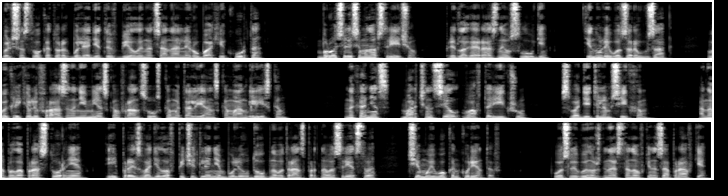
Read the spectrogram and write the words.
большинство которых были одеты в белые национальные рубахи Курта, бросились ему навстречу, предлагая разные услуги, тянули его за рюкзак, выкрикивали фразы на немецком, французском, итальянском и английском. Наконец Марчин сел в авторикшу с водителем-сикхом. Она была просторнее и производила впечатление более удобного транспортного средства, чем у его конкурентов. После вынужденной остановки на заправке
